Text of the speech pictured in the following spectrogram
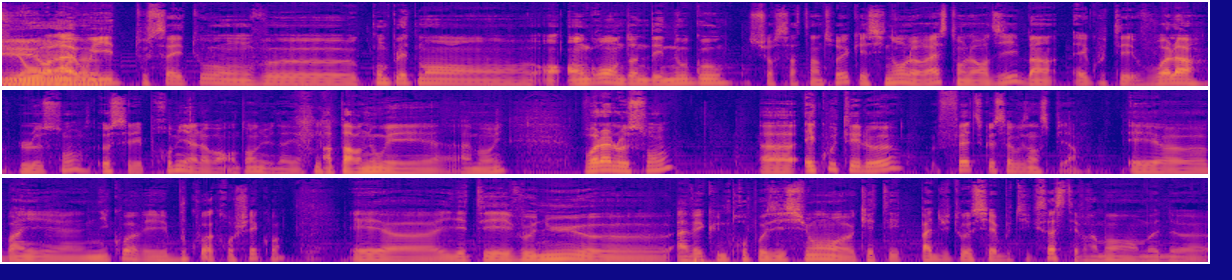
profusion, la euh. weed, tout ça et tout. On veut complètement. En, en gros, on donne des no-go sur certains trucs et sinon, le reste, on leur dit ben écoutez, voilà le son. Eux, c'est les premiers à l'avoir entendu d'ailleurs, à part nous et Amaury. Voilà le son. Euh, écoutez-le, faites ce que ça vous inspire. Et euh, ben, Nico avait beaucoup accroché quoi. Et euh, il était venu euh, avec une proposition euh, qui était pas du tout aussi aboutie que ça. C'était vraiment en mode. euh,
